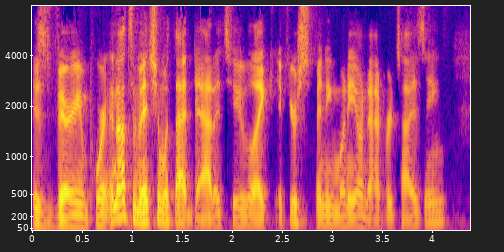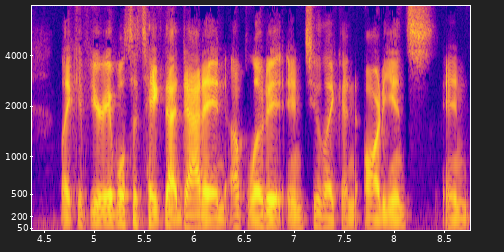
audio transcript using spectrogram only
is very important. And not to mention with that data too, like if you're spending money on advertising, like if you're able to take that data and upload it into like an audience and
